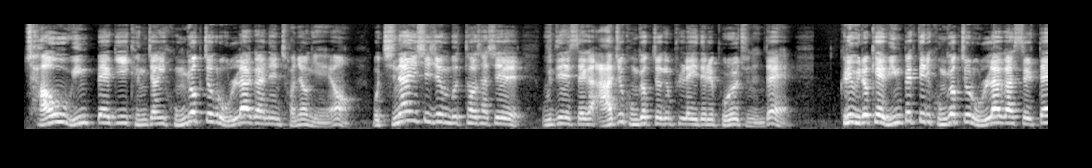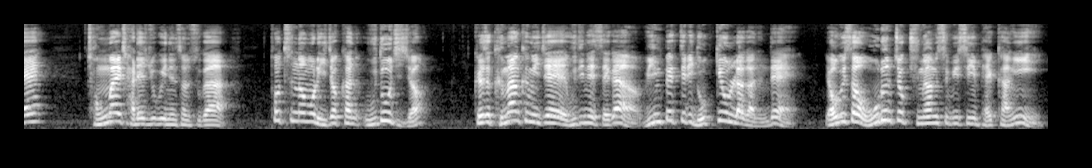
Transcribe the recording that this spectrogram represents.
좌우 윙백이 굉장히 공격적으로 올라가는 전형이에요. 뭐 지난 시즌부터 사실 우디네스가 아주 공격적인 플레이들을 보여주는데 그리고 이렇게 윙백들이 공격적으로 올라갔을 때 정말 잘해주고 있는 선수가 토트넘으로 이적한 우도지죠. 그래서 그만큼 이제 우디네스가 윙백들이 높게 올라가는데 여기서 오른쪽 중앙 수비수인 백항이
